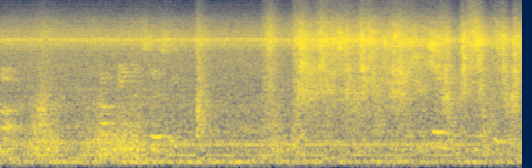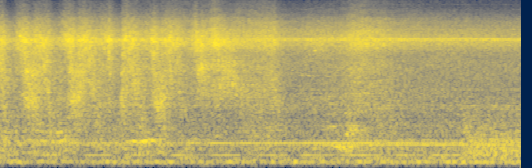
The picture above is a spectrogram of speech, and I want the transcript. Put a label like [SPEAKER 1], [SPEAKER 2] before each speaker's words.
[SPEAKER 1] Lima.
